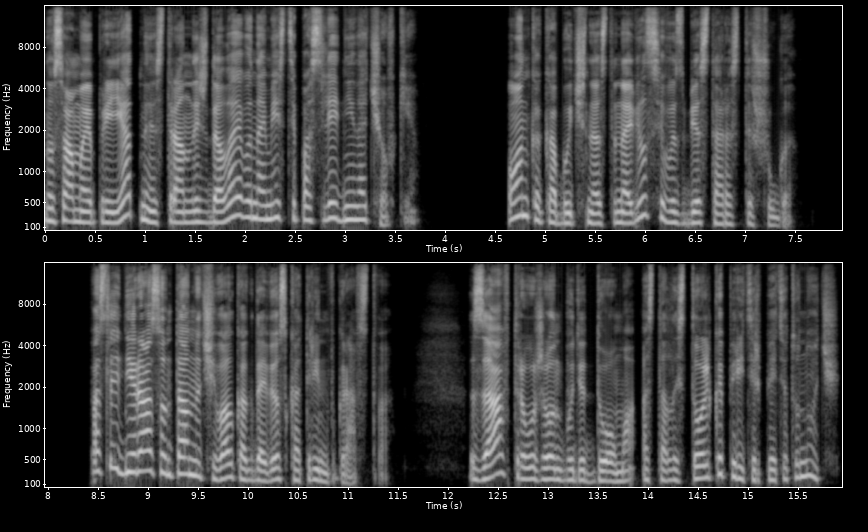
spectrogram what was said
Но самая приятная странность ждала его на месте последней ночевки. Он, как обычно, остановился в избе старосты Шуга. Последний раз он там ночевал, когда вез Катрин в графство. Завтра уже он будет дома, осталось только перетерпеть эту ночь.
